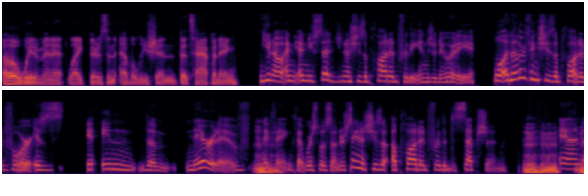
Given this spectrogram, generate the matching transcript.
oh wait a minute like there's an evolution that's happening You know, and and you said, you know, she's applauded for the ingenuity. Well, another thing she's applauded for is in the narrative, I Mhm. think that we're supposed to understand is she's applauded for the deception. mm-hmm. And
